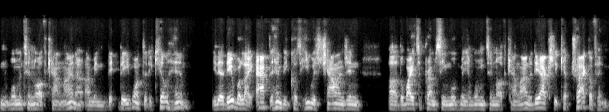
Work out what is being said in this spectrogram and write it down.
in Wilmington, North Carolina. I mean, they, they wanted to kill him you know, they were like after him because he was challenging uh, the white supremacy movement in Wilmington, North Carolina. They actually kept track of him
